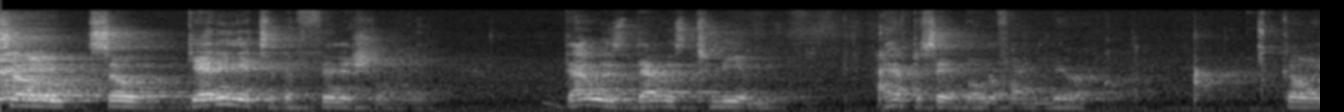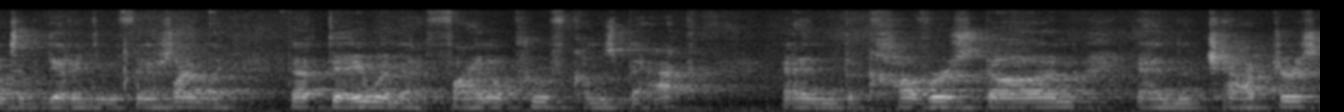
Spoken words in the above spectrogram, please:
so so getting it to the finish line, that was that was to me, a- I have to say, a bona fide miracle. Going to getting to the finish line, like that day when that final proof comes back and the cover's done and the chapters,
